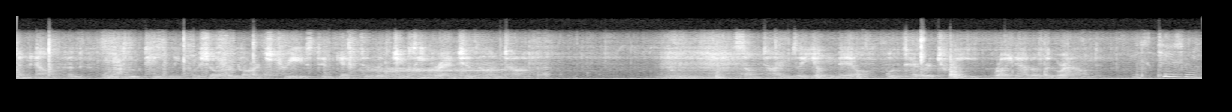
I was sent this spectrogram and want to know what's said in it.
An elephant will routinely push over large trees to get to the juicy branches on top. Sometimes a young male will tear a tree right out of the ground. Excuse me.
